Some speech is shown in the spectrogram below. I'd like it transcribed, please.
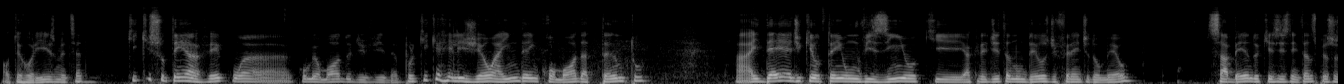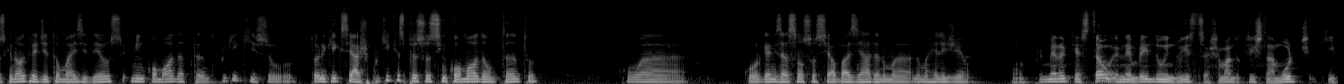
ao terrorismo, etc. O que, que isso tem a ver com, a, com o meu modo de vida? Por que, que a religião ainda incomoda tanto a ideia de que eu tenho um vizinho que acredita num Deus diferente do meu, sabendo que existem tantas pessoas que não acreditam mais em Deus, me incomoda tanto. Por que, que isso. Tony, o que, que você acha? Por que, que as pessoas se incomodam tanto com a, com organização social baseada numa, numa religião? Bom, primeira questão, eu lembrei um hinduísta chamado Krishnamurti, que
